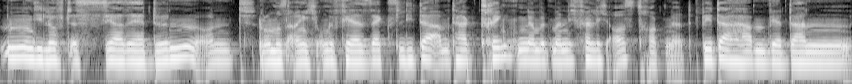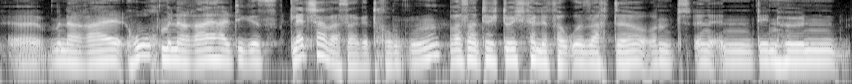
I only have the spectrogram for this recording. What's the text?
Mm, die Luft ist ja sehr dünn und man muss eigentlich ungefähr sechs Liter am Tag trinken, damit man nicht völlig austrocknet. Später haben wir dann äh, Mineral, hochmineralhaltiges Gletscherwasser getrunken, was natürlich Durchfälle verursachte und in, in den Höhen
